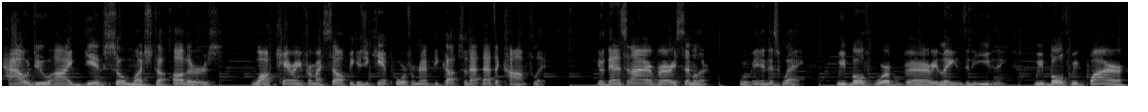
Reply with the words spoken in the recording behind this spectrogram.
How do I give so much to others while caring for myself because you can't pour from an empty cup. So that that's a conflict. You know, Dennis and I are very similar in this way. We both work very late into the evening. We both require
